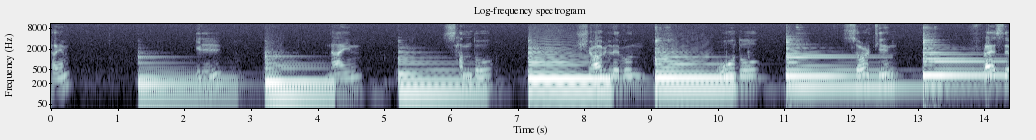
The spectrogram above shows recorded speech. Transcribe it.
Time. 3도, 샵 11, 5도, 13, 플랫 7,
